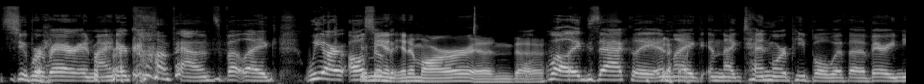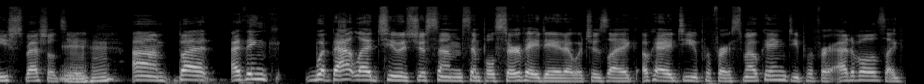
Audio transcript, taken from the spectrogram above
super rare and minor compounds. But, like, we are Give also. me an NMR and uh, Well, exactly, and like and like ten more people with a very niche specialty. Mm-hmm. Um, but I think what that led to is just some simple survey data, which is like, okay, do you prefer smoking? Do you prefer edibles? Like,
